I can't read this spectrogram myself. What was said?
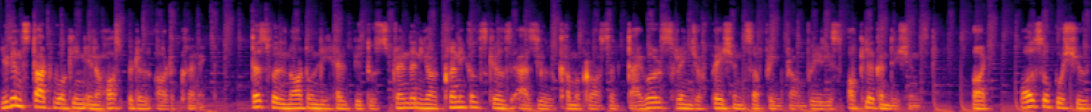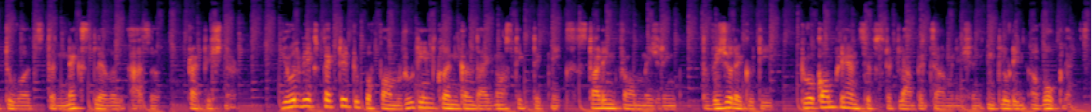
You can start working in a hospital or a clinic. This will not only help you to strengthen your clinical skills as you'll come across a diverse range of patients suffering from various ocular conditions, but also push you towards the next level as a practitioner. You will be expected to perform routine clinical diagnostic techniques starting from measuring the visual acuity to a comprehensive slit lamp examination including a Volk lens.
